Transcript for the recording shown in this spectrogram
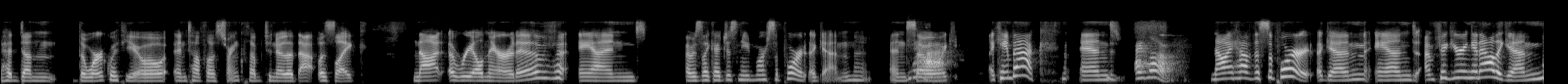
had done the work with you in Tough Love Strength Club to know that that was like not a real narrative. And I was like, I just need more support again. And so I, I came back and I love now I have the support again and I'm figuring it out again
